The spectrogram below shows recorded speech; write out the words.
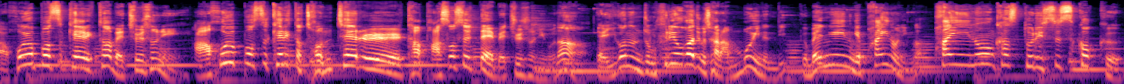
자 호요버스 캐릭터 매출 순위. 아 호요버스 캐릭터 전체를 다 봤었을 때 매출 순위구나. 야 이거는 좀 흐려가지고 잘 안 보이는디 그맨 위에 있는 게 파이논인가? 파이논, 카스토리스, 스커크,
